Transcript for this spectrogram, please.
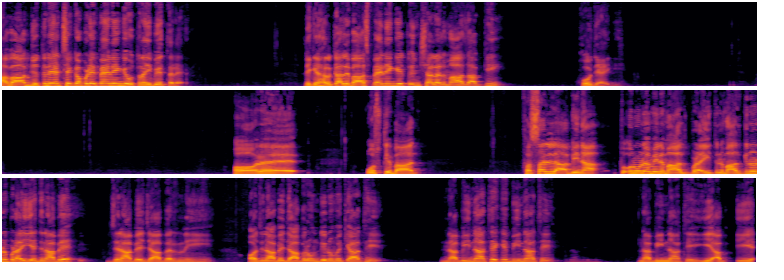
اب آپ جتنے اچھے کپڑے پہنیں گے، اتنا ہی بہتر ہے۔ لیکن ہلکا لباس پہنیں گے تو انشاءاللہ نماز آپ کی ہو جائے گی۔ اور اس کے بعد فصل بنا، تو انہوں نے ہمیں نماز پڑھائی۔ تو نماز کنہوں نے پڑھائی ہے؟ جناب جناب جابر نے۔ اور جناب جابر ان دنوں میں کیا تھے؟ نابینا تھے کہ بینا تھے؟ نابینا تھے۔ یہ اب، یہ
